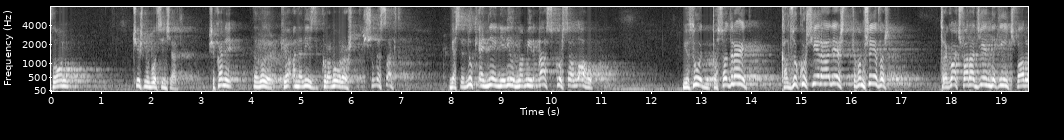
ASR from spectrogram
Thonë, qysh m'u bo t'sinqert. Shikoni, dhe në kjo analizë kuranore është shumë e saktë, ngase nuk e njeh njeriun ma mirë askush se Allahu. Ju thuhet, beso drejt, kallëzo kush je realisht, çka po mshefesh, trego çfar agjende ki, çfar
